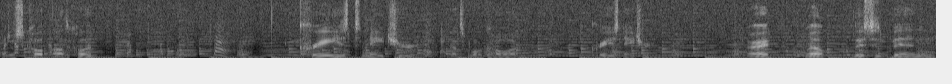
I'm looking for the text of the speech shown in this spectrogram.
I'll just call I'll call it crazed nature. That's what I'll call it. Crazed nature. Alright, well, this has been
